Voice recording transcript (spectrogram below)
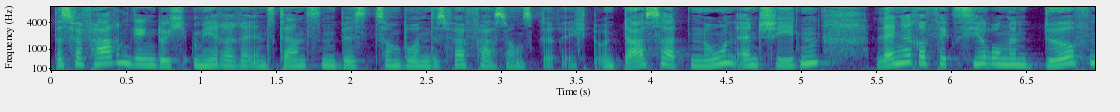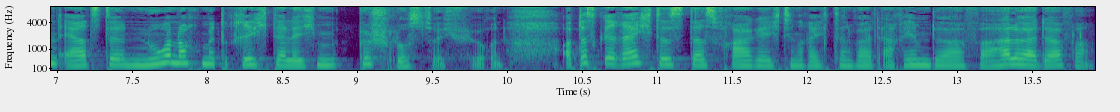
Das Verfahren ging durch mehrere Instanzen bis zum Bundesverfassungsgericht. Und das hat nun entschieden, längere Fixierungen dürfen Ärzte nur noch mit richterlichem Beschluss durchführen. Ob das gerecht ist, das frage ich den Rechtsanwalt Achim Dörfer. Hallo, Herr Dörfer.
